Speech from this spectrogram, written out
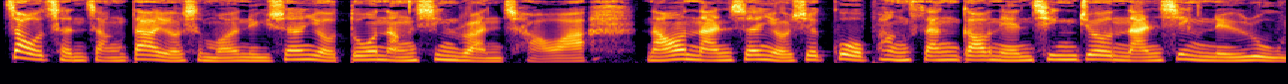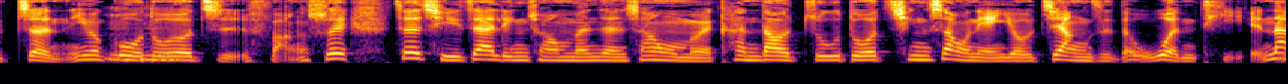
造成长大有什么女生有多囊性卵巢啊，然后男生有些过胖、三高，年轻就男性女乳症，因为过多的脂肪，所以这其实，在临床门诊上，我们也看到诸多青少年有这样子的问题。那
